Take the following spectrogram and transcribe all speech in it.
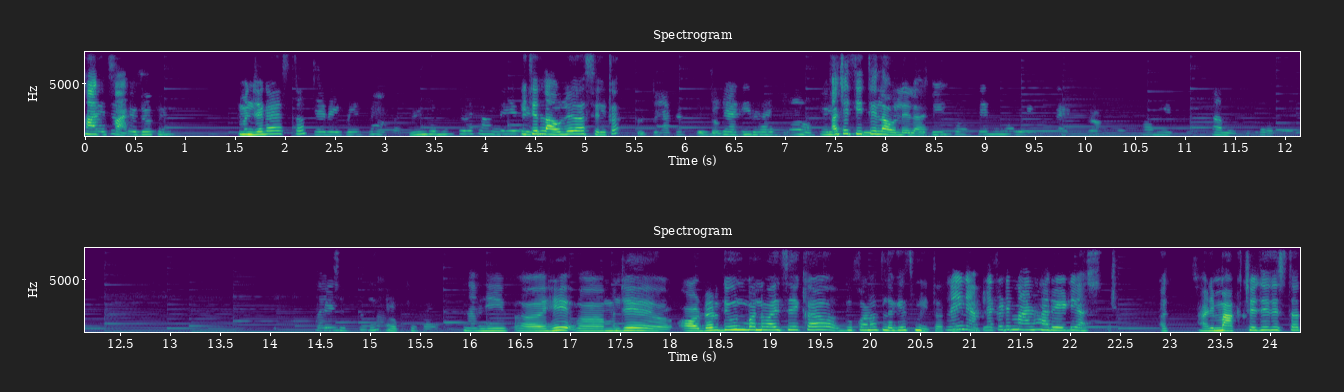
हातपाण म्हणजे काय असतं? इथे लावलेलं असेल का? अच्छा तिथे लावलेलं आहे. आणि हे म्हणजे ऑर्डर देऊन बनवायचे का दुकानात लगेच मिळतात? नाही नाही आपल्याकडे मान हा रेडी असतो. आणि मागचे जे दिसतात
